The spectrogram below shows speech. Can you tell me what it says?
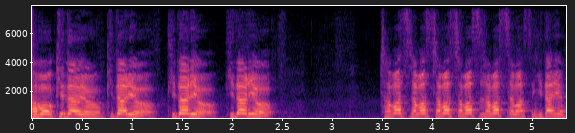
잡아 기다려 기다려 기다려 기다려. 잡았어 잡았어 잡았어 잡았어 잡았어 잡았어 기다려.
